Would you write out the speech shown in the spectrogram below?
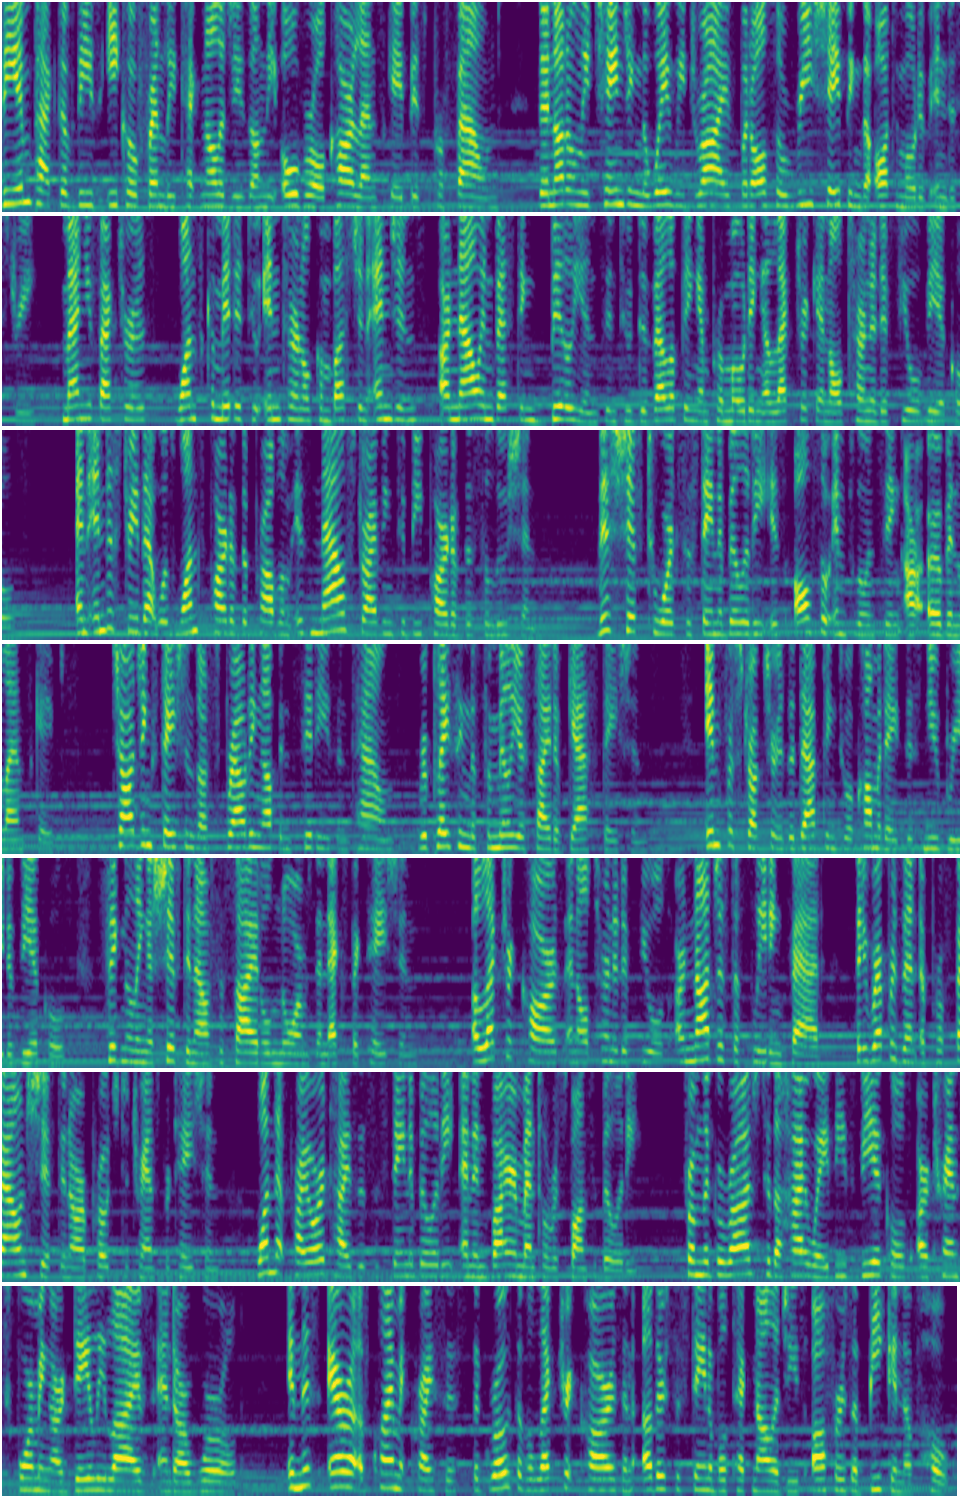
The impact of these eco-friendly technologies on the overall car landscape is profound. They're not only changing the way we drive, but also reshaping the automotive industry. Manufacturers, once committed to internal combustion engines, are now investing billions into developing and promoting electric and alternative fuel vehicles. An industry that was once part of the problem is now striving to be part of the solution. This shift towards sustainability is also influencing our urban landscapes. Charging stations are sprouting up in cities and towns, replacing the familiar sight of gas stations. Infrastructure is adapting to accommodate this new breed of vehicles, signaling a shift in our societal norms and expectations. Electric cars and alternative fuels are not just a fleeting fad, they represent a profound shift in our approach to transportation, one that prioritizes sustainability and environmental responsibility. From the garage to the highway, these vehicles are transforming our daily lives and our world. In this era of climate crisis, the growth of electric cars and other sustainable technologies offers a beacon of hope.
